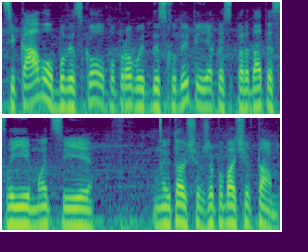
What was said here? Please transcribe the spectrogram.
цікаво. Обов'язково попробуйте сходити і якось передати свої емоції від того, що вже побачив там.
